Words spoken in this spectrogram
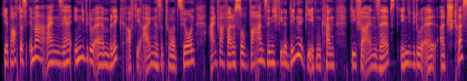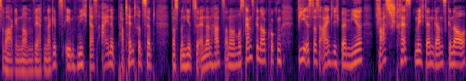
Hier braucht es immer einen sehr individuellen Blick auf die eigene Situation, einfach weil es so wahnsinnig viele Dinge geben kann, die für einen selbst individuell als Stress wahrgenommen werden. Da gibt es eben nicht das eine Patentrezept, was man hier zu ändern hat, sondern man muss ganz genau gucken, wie ist das eigentlich bei mir, was stresst mich denn ganz genau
